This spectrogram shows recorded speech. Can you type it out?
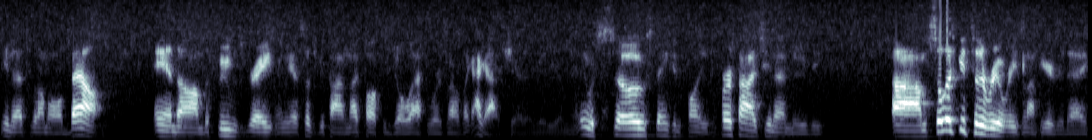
you know, that's what I'm all about. And um, the food was great, and we had such a good time. And I talked to Joel afterwards, and I was like, I gotta share that video. Man. It was so stinking funny. It was the first time I'd seen that movie. Um, so let's get to the real reason I'm here today.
